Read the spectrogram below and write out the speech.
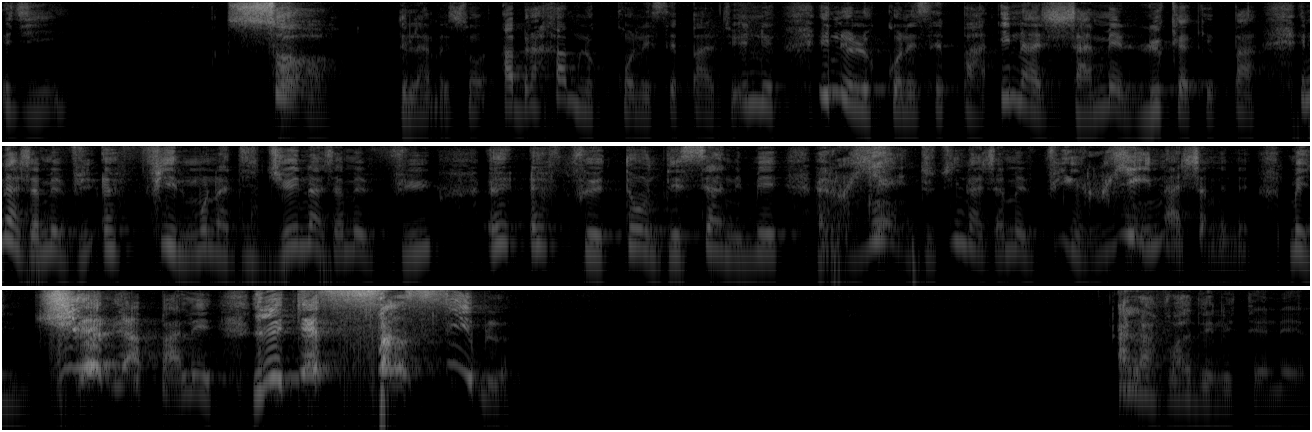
Il dit, sors de la maison. Abraham ne connaissait pas Dieu. Il ne, le connaissait pas. Il n'a jamais lu quelque part. Il n'a jamais vu un film. On a dit Dieu. Il n'a jamais vu un, feuilleton, un dessin animé. Rien du tout. Il n'a jamais vu rien. Il n'a jamais. Mais Dieu lui a parlé. Il était sensible à la voix de l'éternel.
